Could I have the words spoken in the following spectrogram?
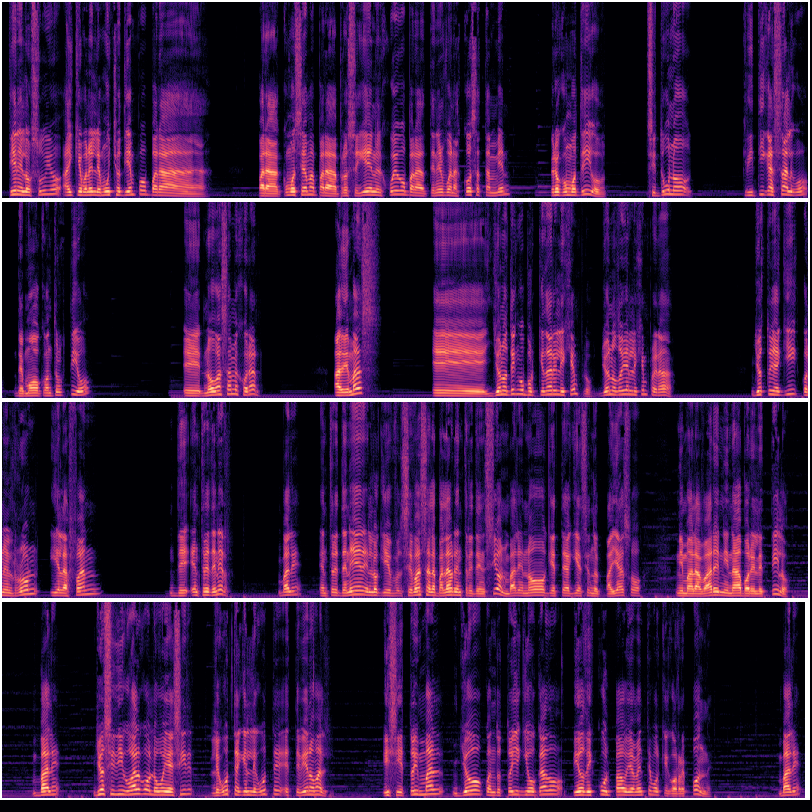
Tiene lo suyo, hay que ponerle mucho tiempo para... Para, ¿cómo se llama? Para proseguir en el juego, para tener buenas cosas también. Pero como te digo, si tú no criticas algo de modo constructivo, eh, no vas a mejorar. Además, eh, yo no tengo por qué dar el ejemplo. Yo no doy el ejemplo de nada. Yo estoy aquí con el rol y el afán de entretener, ¿vale? Entretener en lo que se basa la palabra entretención, ¿vale? No que esté aquí haciendo el payaso, ni malabares, ni nada por el estilo, ¿vale? Yo si digo algo, lo voy a decir, le guste a quien le guste, esté bien o mal. Y si estoy mal, yo cuando estoy equivocado pido disculpas, obviamente, porque corresponde. ¿Vale?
